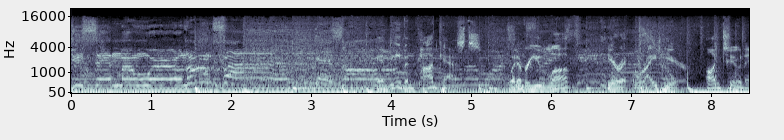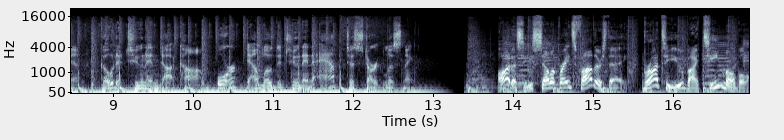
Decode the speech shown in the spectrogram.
You set my world on fire. Yes, and even podcasts. Whatever you love, hear it right here on TuneIn. Go to tunein.com or download the TuneIn app to start listening. Audacy celebrates Father's Day, brought to you by T Mobile.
